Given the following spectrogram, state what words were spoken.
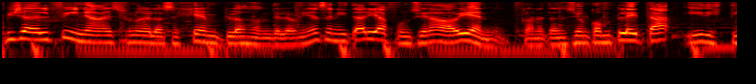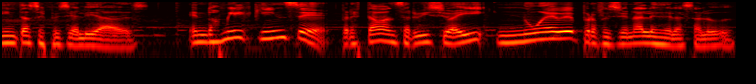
Villa Delfina es uno de los ejemplos donde la unidad sanitaria funcionaba bien, con atención completa y distintas especialidades. En 2015 prestaban servicio ahí nueve profesionales de la salud.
